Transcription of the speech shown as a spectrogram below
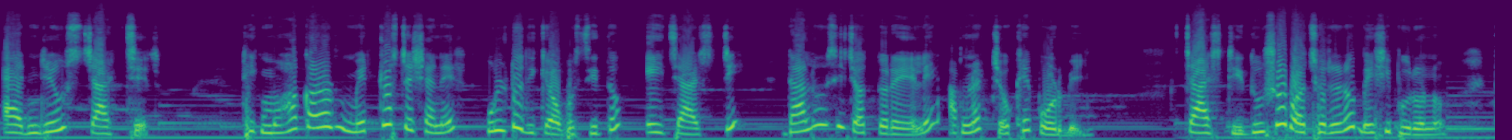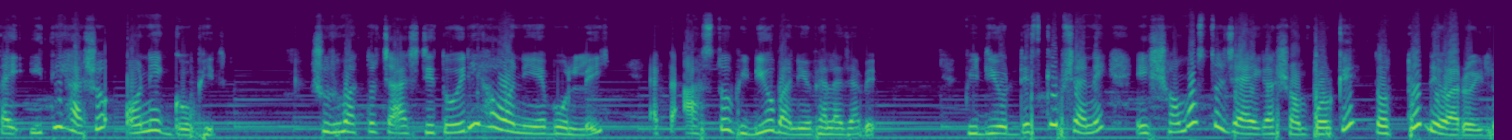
অ্যান্ড্রিউস চার্চের। ঠিক মহাকারণ মেট্রো স্টেশনের উল্টো দিকে অবস্থিত এই চার্চটি ডালহৌসি চত্বরে এলে আপনার চোখে পড়বেই। চার্চটি দুশো বছরেরও বেশি পুরনো, তাই ইতিহাসও অনেক গভীর। শুধুমাত্র চার্চটি তৈরি হওয়া নিয়ে বললেই একটা আস্ত ভিডিও বানিয়ে ফেলা যাবে। ভিডিওর ডেসক্রিপশনে এই সমস্ত জায়গা সম্পর্কে তথ্য দেওয়া রইল।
